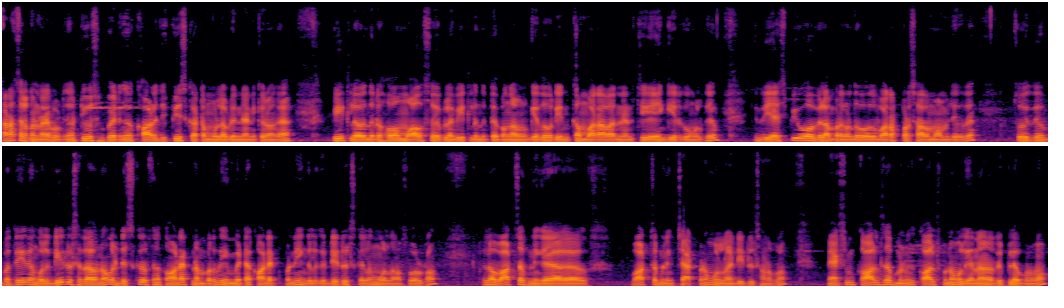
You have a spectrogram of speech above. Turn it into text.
கடைசியில் நிறைய பேர் பார்த்தீங்கன்னா டியூஷன் போயிட்டுங்க காலேஜ் ஃபீஸ் கட்ட முடியல அப்படின்னு நினைக்கிறவங்க வீட்டில் வந்துட்டு ஹோம் ஹவுஸ் ஒய்ஃப்லாம் வீட்டில் இருந்துட்டு இருப்பாங்க. அவங்களுக்கு ஏதோ ஒரு இன்கம் வராதான்னு நினச்சி ஏங்கி இருக்கவங்களுக்கு இந்த எஸ்பிஓ விளம்பரங்கள் வந்து ஒரு வரப்பிரசாதமாக அமைஞ்சிருக்குது ஸோ இதை பற்றி உங்களுக்கு டீட்டெயில்ஸ் ஏதாவது உங்கள் டிஸ்கிரிப்ஷனில் காண்டாக்ட் நம்பர் வந்து இமீடியாக காண்டாக்ட் பண்ணி எங்களுக்கு டீட்டெயில்ஸ் கேளுங்க உங்களுக்கு நான் சொல்கிறோம் இல்லை வாட்ஸ்அப் நீங்கள் வாட்ஸ்அப் நீங்கள் சேட் பண்ண உங்களுக்கு நான் டீட்டெயில்ஸ் அனுப்புகிறோம் மேக்ஸிமம் கால்ஸ் பண்ணுங்கள் கால்ஸ் பண்ணால் உங்களுக்கு என்ன ரிப்ளை பண்ணுவோம்.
